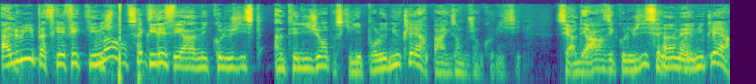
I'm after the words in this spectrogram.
À lui, parce qu'effectivement. Que est un écologiste intelligent, parce qu'il est pour le nucléaire, par exemple, Jean Covici. C'est un des rares écologistes à être pour le nucléaire.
